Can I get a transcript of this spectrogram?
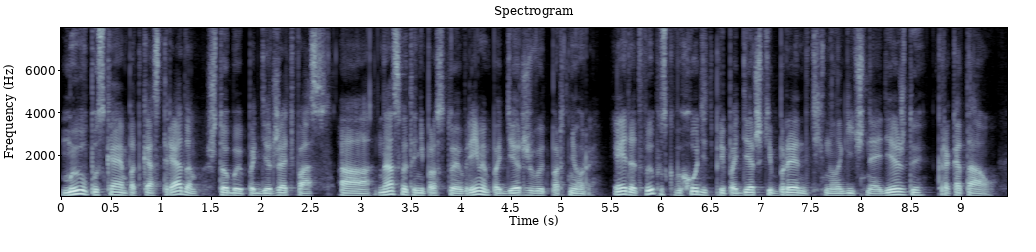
Мы выпускаем подкаст рядом, чтобы поддержать вас, а нас в это непростое время поддерживают партнеры. Этот выпуск выходит при поддержке бренда технологичной одежды Крокотау –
